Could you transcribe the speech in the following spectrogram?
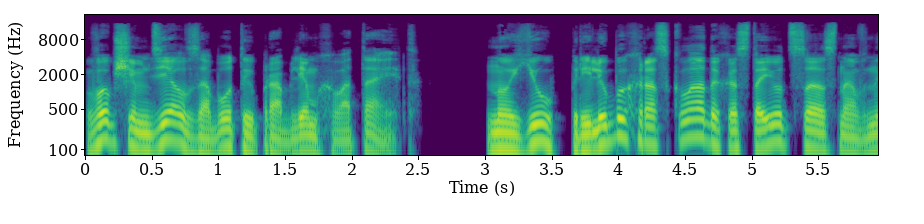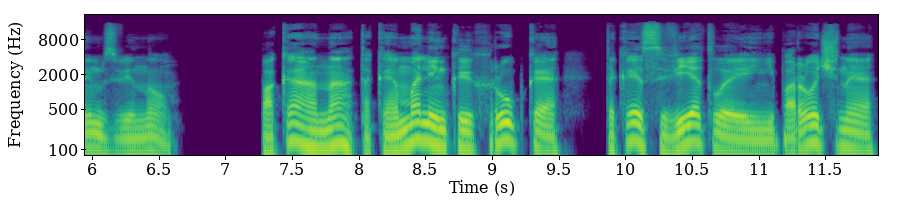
В общем, дел, забот и проблем хватает. Но Ю при любых раскладах остается основным звеном. Пока она, такая маленькая и хрупкая, такая светлая и непорочная,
